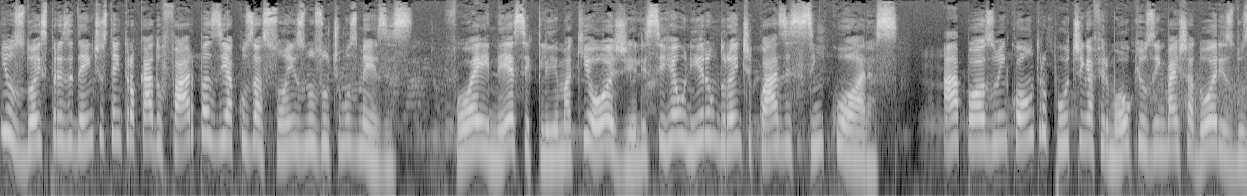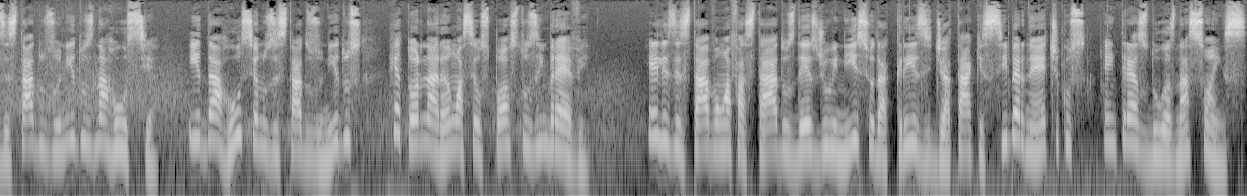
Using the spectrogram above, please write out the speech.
E os dois presidentes têm trocado farpas e acusações nos últimos meses. Foi nesse clima que hoje eles se reuniram durante quase cinco horas. Após o encontro, Putin afirmou que os embaixadores dos Estados Unidos na Rússia e da Rússia nos Estados Unidos retornarão a seus postos em breve. Eles estavam afastados desde o início da crise de ataques cibernéticos entre as duas nações.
